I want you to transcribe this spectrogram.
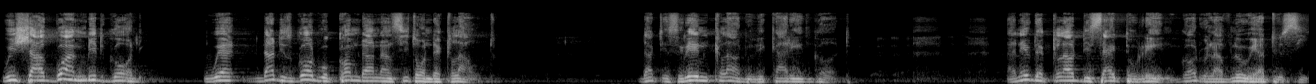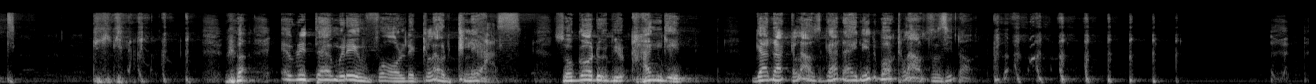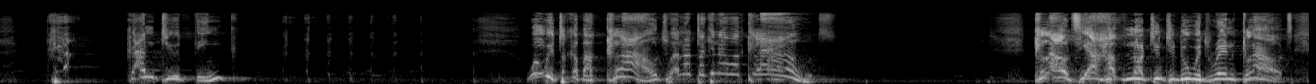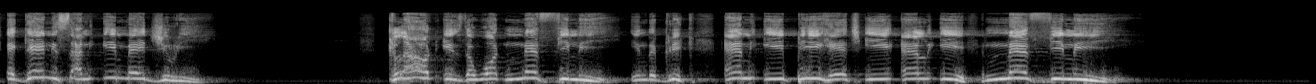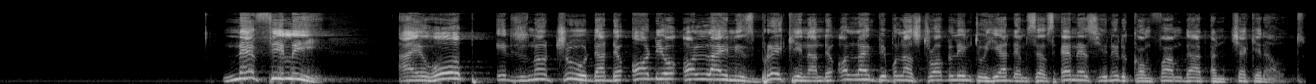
We shall go and meet God. Where that is God will come down and sit on the cloud. That is rain cloud will be carrying God. And if the cloud decide to rain, God will have nowhere to sit. Every time rain fall, the cloud clears. So God will be hanging. Gather clouds, gather. I need more clouds to sit on. Can't you think? When we talk about clouds, we're not talking about clouds. Clouds here have nothing to do with rain clouds. Again, it's an imagery. Cloud is the word nephele in the Greek. N-E-P-H-E-L-E. Nephele. Nephele. I hope it is not true that the audio online is breaking and the online people are struggling to hear themselves. NS, you need to confirm that and check it out.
